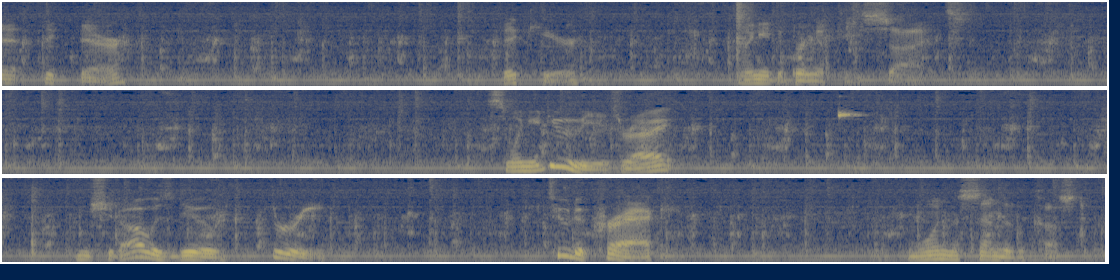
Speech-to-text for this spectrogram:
That thick there. Thick here. I need to bring up these sides. So when you do these, right, you should always do three. Two to crack, one to send to the customer.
